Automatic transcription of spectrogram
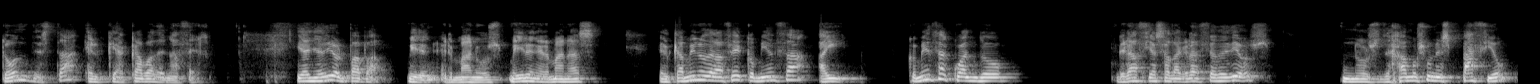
¿Dónde está el que acaba de nacer? Y añadió el Papa, miren hermanos, miren hermanas, el camino de la fe comienza ahí. Comienza cuando, gracias a la gracia de Dios, nos dejamos un espacio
